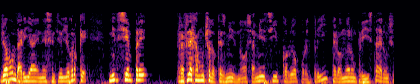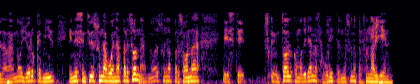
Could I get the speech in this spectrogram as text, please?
Yo abundaría en ese sentido. Yo creo que Mid siempre refleja mucho lo que es Mid, ¿no? O sea, Mid sí corrió por el PRI, pero no era un priista, era un ciudadano. Yo creo que Mid en ese sentido es una buena persona, ¿no? Es una persona, este, pues, todo, como dirían las abuelitas, no es una persona bien.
